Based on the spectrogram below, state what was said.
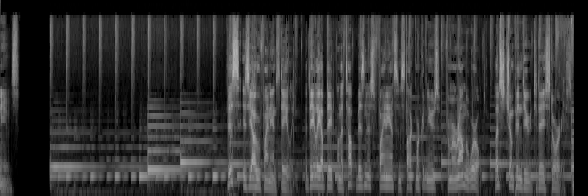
technews. This is Yahoo Finance Daily, a daily update on the top business, finance, and stock market news from around the world. Let's jump into today's stories.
